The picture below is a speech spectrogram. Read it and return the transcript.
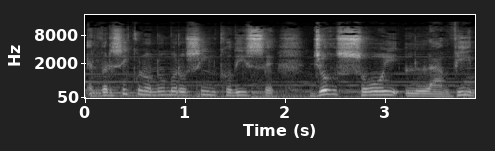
el versículo número 5 dice, yo soy la vid,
